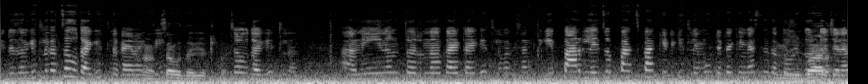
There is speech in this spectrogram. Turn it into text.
एक डझन घेतलं का चौदा घेतलं काय माहिती? चौदा घेतलं. चौदा घेतलं. आणि नंतर ना काय काय घेतलं? बघ सांगते की पार्लेचं पाच पाकिट घेतले मोठे पॅकिंग असते का दोन म्हणजे दोन डझन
